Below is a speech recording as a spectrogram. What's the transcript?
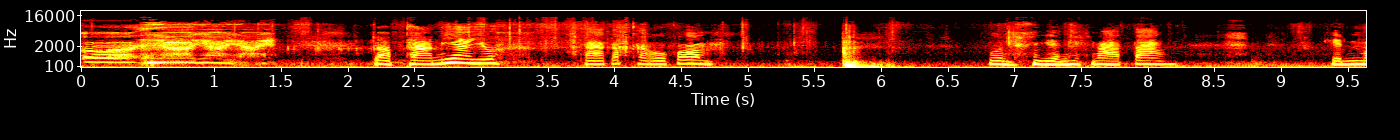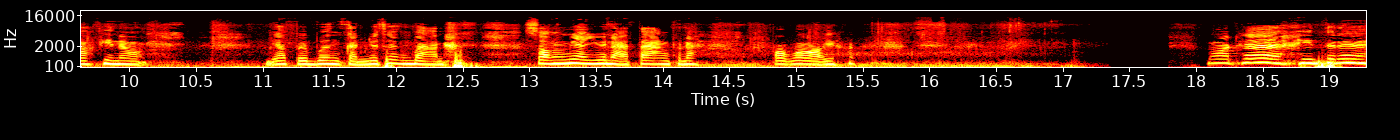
โอ้ยยยยยจอบถาเมียอยู่ถากับเขาวพร้อมบุญเย็นหน้าตั้งเห็นบ่พี่น้องเดี๋ยวไปเบิ่งกันอยู่เทิงบ้าน ซองเมียอยู่หน้าต่างพุ่นนะปอกอยู่หมอดแท้อินเตอร์เน็ต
